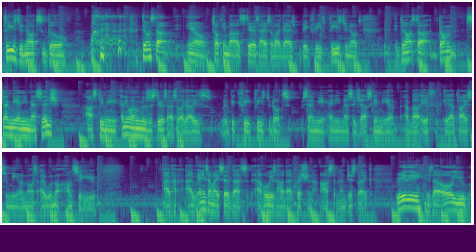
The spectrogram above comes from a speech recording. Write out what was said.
Please do not go. don't stop. you know, talking about stereotypes about guys with big feet. Please do not. Do not start. Don't send me any message asking me. Anyone who knows the stereotypes about guys with big feet, please do not send me any message asking me about if it applies to me or not. I will not answer you. I've, I've anytime I said that, I've always had that question asked, and I'm just like, really? Is that all you?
